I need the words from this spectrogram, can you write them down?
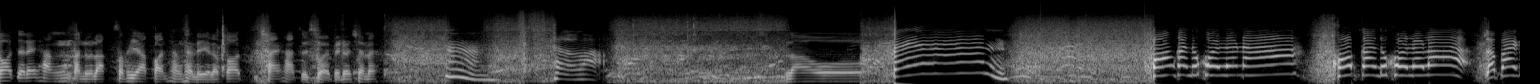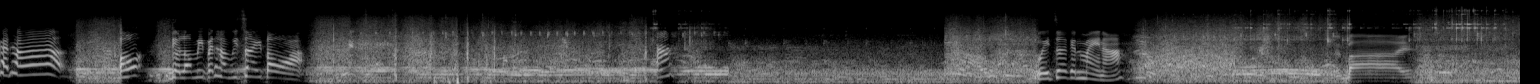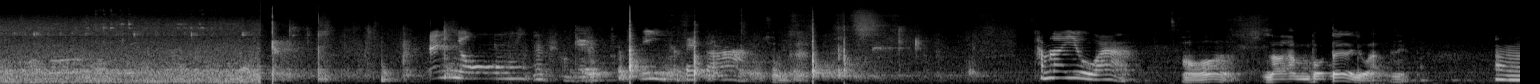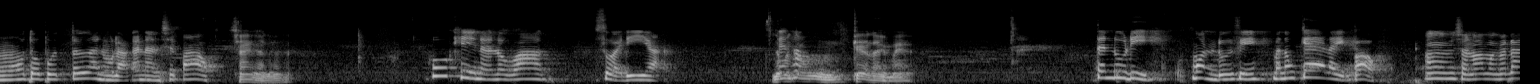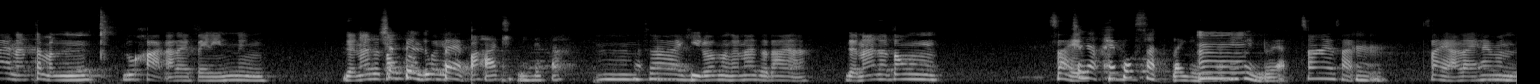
ก็จะได้ทั้งอนุรักษ์ทรัพยากรทางทะเล แล้วก็ชายหาดสวยๆไปด้วยใช่ไหมอืมใช่แล้วล่ะเรา เต้นพร้อมกันทุกคนแล้วนะ ครบกันทุกคนแล้วล่ะ เราไปกันเถอะโอ้เดี๋ยวเรามีไปทำวิจัยต่ออะอะไว้เจอกันใหม่นะ บ๊ายบาย มครับทำอะไรอยู่อะ อ๋อ เราทำโปสเตอร์อยู่อะเนี่ยอ๋อ ตัวโปสเตอร์อนุรักษ์อันนั้นใช่เป้าใช่อันนั้นอะก็โอเคนะเราว่าสวยดีอะ แล้วมันเต้นทำต้องแก้อะไรไหมอะเต้นดูดิหม่อนดูสิมันต้องแก้อะไรอีกเปล่า อืมฉันว่ามันก็ได้นะ แต่มันดูขาดอะไรไปนิดนึง เดี๋ยวน่าจะต้ฉัอนงเปลี่ยนรูปแบบปะพาร์ทนี้ได้ปะอืมใช่คิดว่ามันก็น่าจะได้นะเดี๋ยวน่าจะต้อง ใส่ ฉันอยากให้พวกสัตว์อะไรอย่างนี้อืมให้เห็นด้วยอะใช่ใส่อืมใส่อะไรให้มัน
